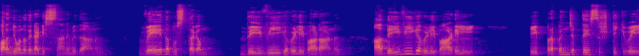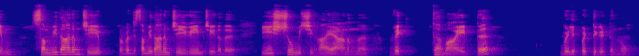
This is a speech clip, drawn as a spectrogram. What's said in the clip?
പറഞ്ഞു വന്നതിന്റെ അടിസ്ഥാനം ഇതാണ്. വേദപുസ്തകം ദൈവീക വെളിപാടാണ്. ആ ദൈവീക വെളിപാടിൽ ഈ പ്രപഞ്ചത്തെ സൃഷ്ടിക്കുകയും സംവിധാനം ചെയ്യ പ്രപഞ്ച സംവിധാനം ചെയ്യുകയും ചെയ്തത് ഈശോ മിശിഹായാണെന്ന് വ്യക്തമായിട്ട് വെളിപ്പെട്ട് കിട്ടുന്നു.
